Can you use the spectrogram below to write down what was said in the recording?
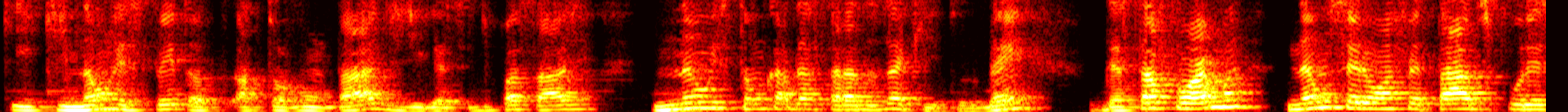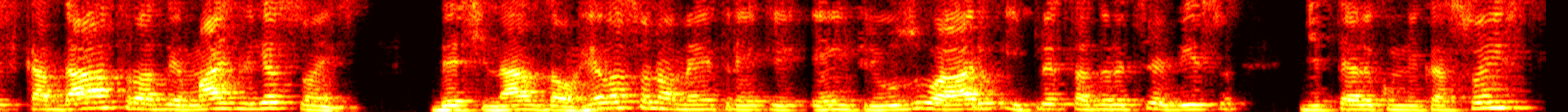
que, que não respeitam a, a tua vontade, diga-se de passagem, não estão cadastradas aqui, tudo bem? Desta forma, não serão afetados por esse cadastro as demais ligações destinadas ao relacionamento entre, entre usuário e prestadora de serviço de telecomunicações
